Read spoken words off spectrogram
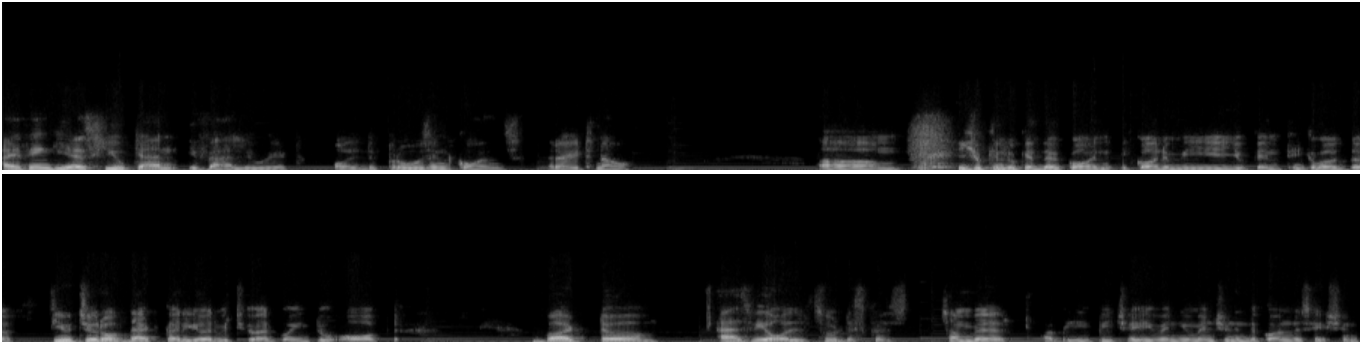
I think, yes, you can evaluate all the pros and cons right now. Um, you can look at the con- economy, you can think about the future of that career which you are going to opt. But uh, as we also discussed somewhere, Abhi Pichai, when you mentioned in the conversation,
